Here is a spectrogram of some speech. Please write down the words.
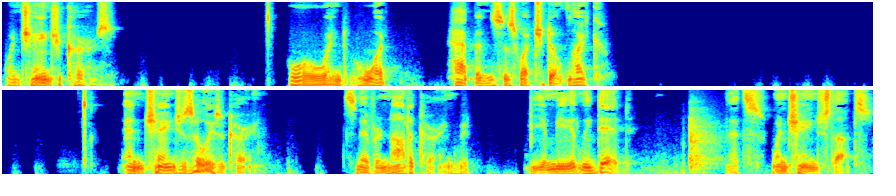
when change occurs, or when what happens is what you don't like. And change is always occurring. It's never not occurring. We'd be immediately dead. That's when change stops.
